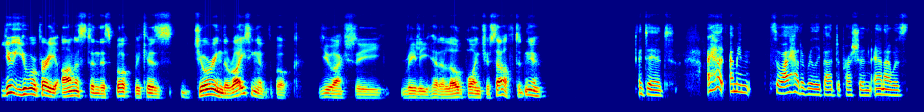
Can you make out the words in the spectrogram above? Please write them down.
You you were very honest in this book because during the writing of the book, you actually really hit a low point yourself, didn't you? I did. I had I mean, so I had a really bad depression and I was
